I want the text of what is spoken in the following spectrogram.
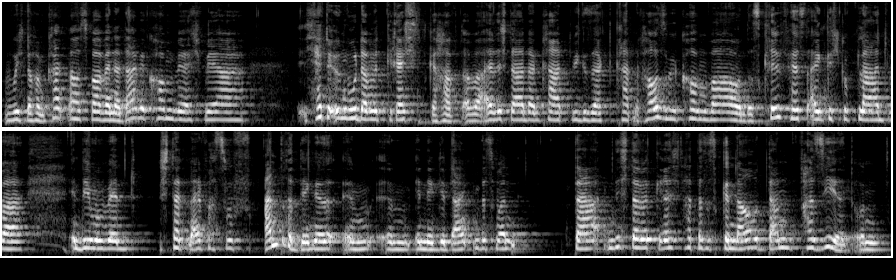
wo ich noch im Krankenhaus war, wenn er da gekommen wäre, ich wäre ich hätte irgendwo damit gerechnet gehabt, aber als ich da dann gerade, wie gesagt, gerade nach Hause gekommen war und das Grillfest eigentlich geplant war, in dem Moment standen einfach so andere Dinge im, im, in den Gedanken, dass man da nicht damit gerechnet hat, dass es genau dann passiert. Und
